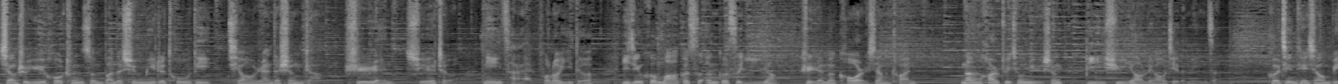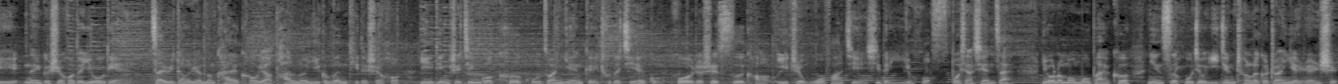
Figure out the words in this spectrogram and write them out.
像是雨后春笋般的寻觅着土地悄然的生长。诗人、学者尼采、弗洛伊德，已经和马克思、恩格斯一样，是人们口耳相传，男孩追求女生必须要了解的名字。和今天相比，那个时候的优点在于，当人们开口要谈论一个问题的时候，一定是经过刻苦钻研给出的结果，或者是思考一直无法解析的疑惑。不像现在，有了某某百科，您似乎就已经成了个专业人士，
